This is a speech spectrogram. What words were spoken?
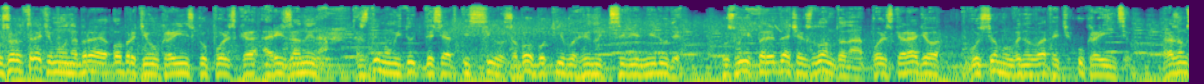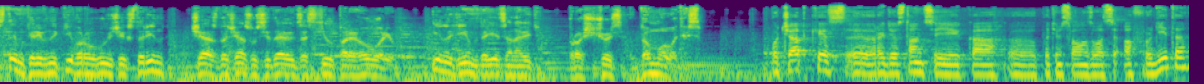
У 43-му набирає обертів українсько-польська різанина. З димом йдуть десятки сіл, з обох боків гинуть цивільні люди. У своїх передачах з Лондона польське радіо в усьому винуватить українців. Разом з тим керівники ворогуючих сторін час до часу сідають за стіл переговорів. Іноді їм вдається навіть про щось домовитись. Початки з е, радіостанції, яка е, потім стала називатися Афродіта,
